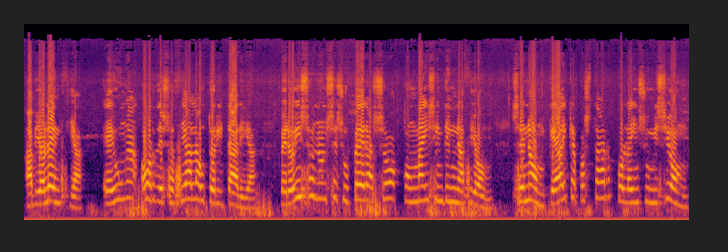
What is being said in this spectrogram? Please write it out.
a violencia e unha orde social autoritaria, pero iso non se supera só con máis indignación, senón que hai que apostar pola insumisión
